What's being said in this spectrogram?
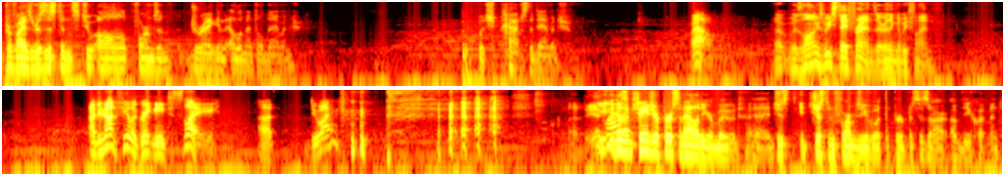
provides resistance to all forms of dragon elemental damage, which halves the damage. Wow. Uh, as long as we stay friends, everything will be fine. I do not feel a great need to slay. Uh, do I? Do ya? You- Why it doesn't change your personality or mood. Uh, it just it just informs you of what the purposes are of the equipment.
